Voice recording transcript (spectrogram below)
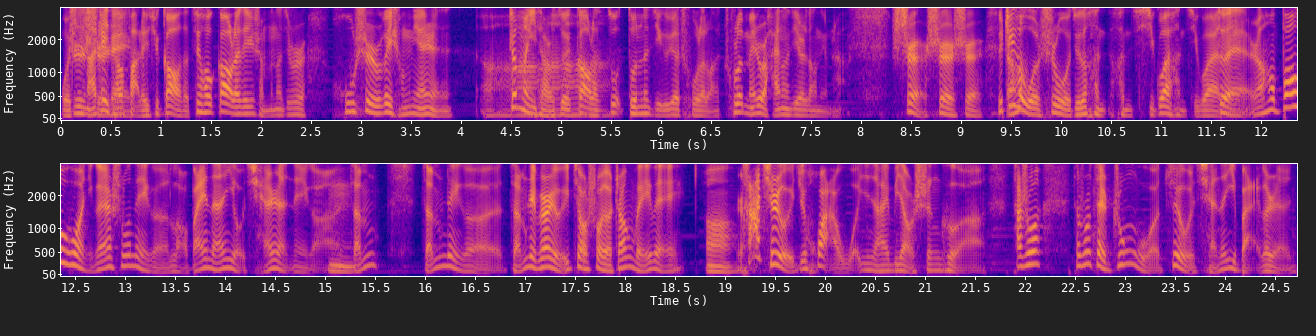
我支持拿这条法律去告他，最后告来的是什么呢？就是忽视未成年人嗯啊，这么一条罪，告了啊坐蹲了几个月出来了，出来没准还能接着当警察。是是是，所以这个我是我觉得很很奇怪，很奇怪的。对，然后包括你刚才说那个老白男有钱人那个啊，嗯咱们咱们这个咱们这边有一教授叫张维维，啊，他其实有一句话我印象还比较深刻啊，他说他说在中国最有钱的一百个人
